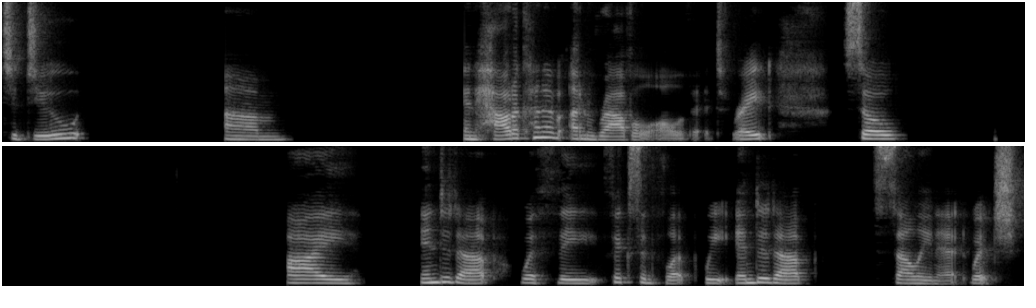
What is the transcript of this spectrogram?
to do um, and how to kind of unravel all of it, right? So I ended up with the fix and flip. We ended up selling it, which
